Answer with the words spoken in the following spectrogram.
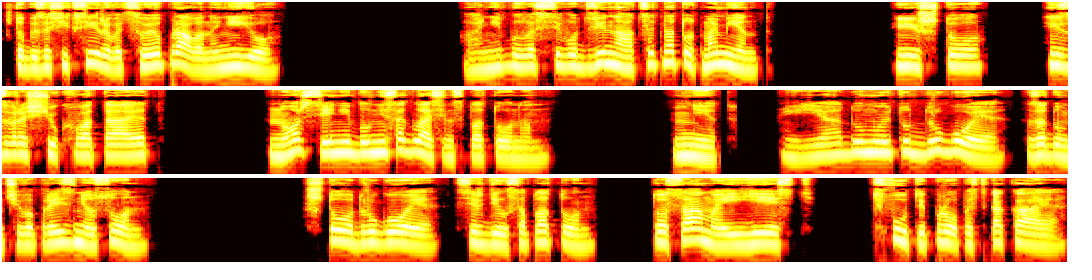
чтобы зафиксировать свое право на нее. Ане было всего двенадцать на тот момент. И что? Извращук хватает. Но Арсений был не согласен с Платоном. Нет, я думаю, тут другое, задумчиво произнес он. Что другое? сердился Платон. То самое и есть. Тьфу ты, пропасть какая.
